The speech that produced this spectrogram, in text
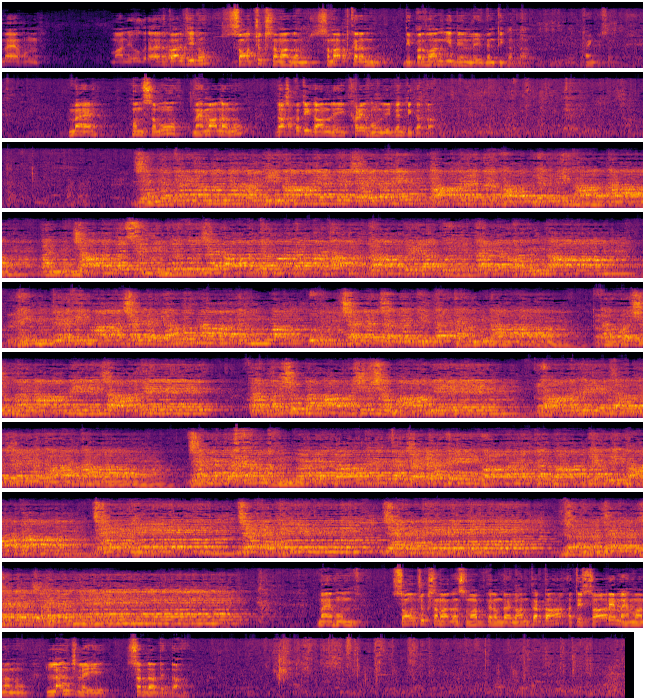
ਮੈਂ ਹੁਣ ਮਾਨਯੋਗ ਰਾਜਪਾਲ ਜੀ ਨੂੰ ਸਹੁੰ ਚੁੱਕ ਸਮਾਗਮ ਸਮਾਪਤ ਕਰਨ ਦੀ ਪ੍ਰਵਾਨਗੀ ਦੇਣ ਲਈ ਬੇਨਤੀ ਕਰਦਾ ਥੈਂਕ ਯੂ ਸਰ ਮੈਂ ਹੁਣ ਸਮੂਹ ਮਹਿਮਾਨਾਂ ਨੂੰ ਰਾਸ਼ਟਰਪਤੀ ਗਾਨ ਲਈ ਖੜੇ ਹੋਣ ਲਈ ਬੇਨਤੀ ਕਰਦਾ ਮੈਂ ਹੁਣ ਸਹੁੰ ਚੁੱਕ ਸਮਾਗਮ ਸਮਾਪਤ ਕਰਨ ਦਾ ਐਲਾਨ ਕਰਦਾ ਹਾਂ ਅਤੇ ਸਾਰੇ ਮਹਿਮਾਨਾਂ ਨੂੰ ਲੰਚ ਲਈ ਸੱਦਾ ਦਿੰਦਾ ਹਾਂ।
